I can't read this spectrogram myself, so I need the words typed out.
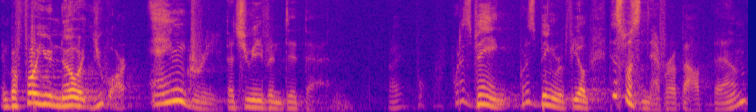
And before you know it, you are angry that you even did that. What is being, what is being revealed? This was never about them.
